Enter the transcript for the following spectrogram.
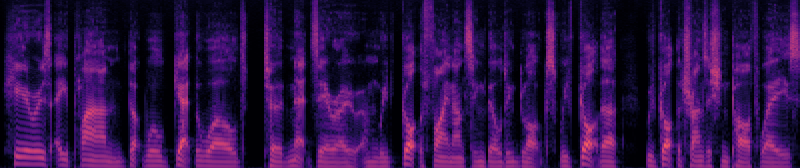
here is a plan that will get the world to net zero, and we've got the financing building blocks, we've got the We've got the transition pathways.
